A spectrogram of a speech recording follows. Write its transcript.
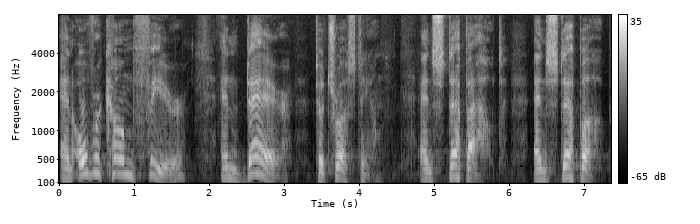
and overcome fear and dare to trust Him and step out and step up.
